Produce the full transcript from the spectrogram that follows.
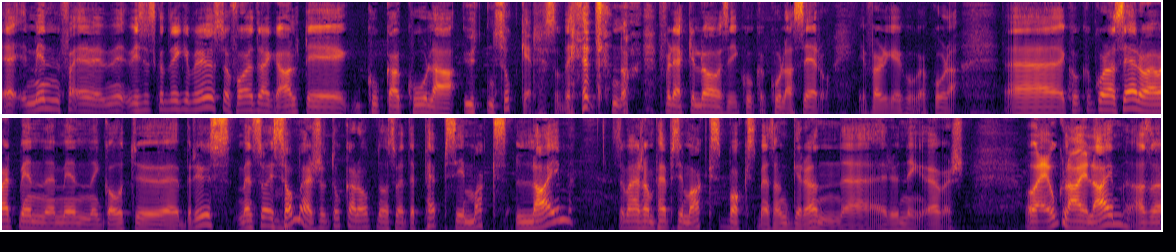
eh, min, Hvis jeg skal drikke brus, så foretrekker jeg alltid Coca-Cola uten sukker, som det heter nå. For det er ikke lov å si Coca-Cola Zero, ifølge Coca-Cola. Uh, Coca-Cola Zero har vært min, min go to brus. Men så i sommer så dukka det opp noe som heter Pepsi Max Lime. Som er sånn Pepsi Max-boks med sånn grønn uh, runding øverst. Og jeg er jo glad i lime. Altså,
